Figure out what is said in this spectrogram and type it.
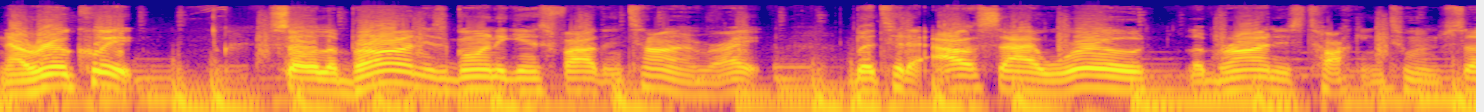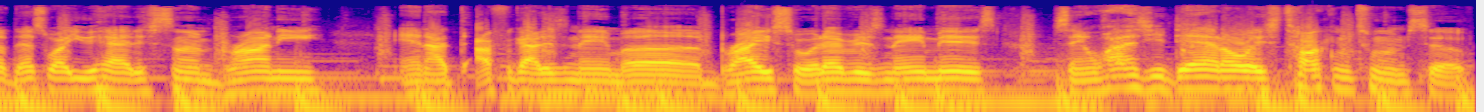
Now, real quick, so LeBron is going against Father Time, right? But to the outside world, LeBron is talking to himself. That's why you had his son Bronny and I, I forgot his name, uh, Bryce or whatever his name is, saying, Why is your dad always talking to himself?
